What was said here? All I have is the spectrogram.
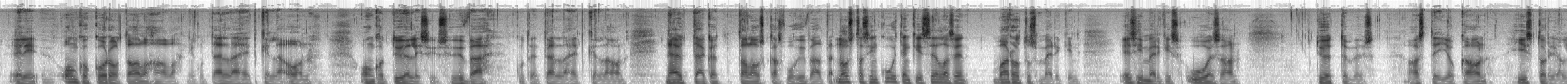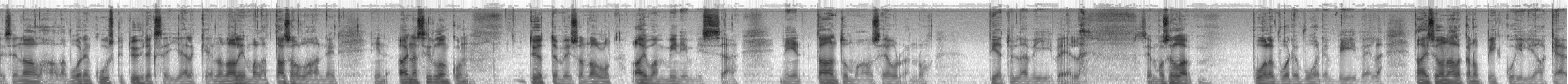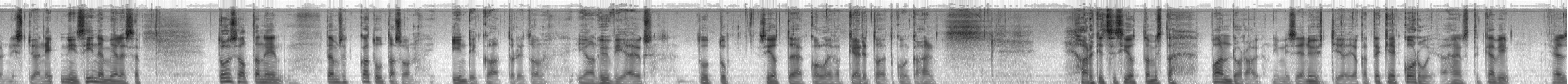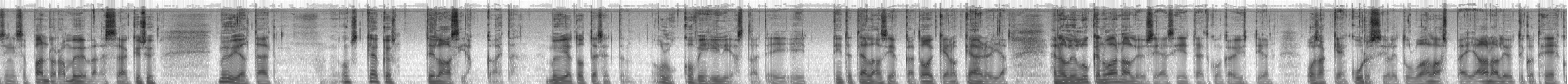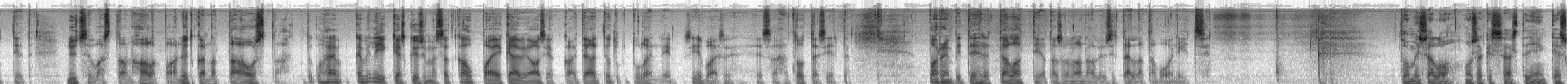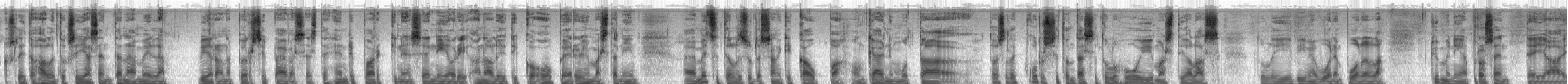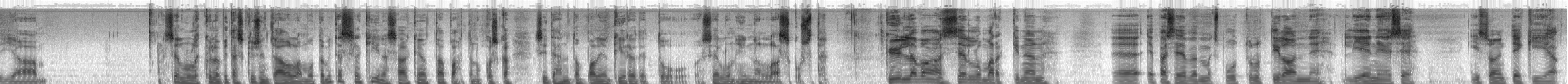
Eli onko korot alhaalla, niin kuin tällä hetkellä on? Onko työllisyys hyvä, kuten tällä hetkellä on? Näyttääkö talouskasvu hyvältä? Nostasin kuitenkin sellaisen varoitusmerkin, esimerkiksi USAn työttömyysaste, joka on historiallisen alhaalla. Vuoden 69 jälkeen on alimmalla tasollaan, niin, niin aina silloin kun työttömyys on ollut aivan minimissään, niin taantuma on seurannut tietyllä viiveellä, semmoisella puolen vuoden vuoden viiveellä, tai se on alkanut pikkuhiljaa käynnistyä. Ni, niin siinä mielessä toisaalta niin tämmöiset katutason indikaattorit on ihan hyviä. Yksi tuttu sijoittajakollega kertoi, että kuinka hän harkitsi sijoittamista Pandora-nimiseen yhtiöön, joka tekee koruja. Hän sitten kävi Helsingissä Pandora myymälässä ja kysyi myyjältä, että onko, käykö teillä asiakkaita? Myyjä totesi, että on ollut kovin hiljasta, että ei, ei niitä täällä asiakkaat oikein ole käynyt. Ja hän oli lukenut analyysiä siitä, että kuinka yhtiön osakkeen kurssi oli tullut alaspäin ja analyytikot hehkutti, että nyt se vasta on halpaa, nyt kannattaa ostaa. Mutta kun hän kävi liikkeessä kysymässä, että kauppa ei käy ja asiakkaita ei tule, niin siinä vaiheessa hän totesi, että parempi tehdä tämä lattiatason analyysi tällä tavoin itse. Tomi Salo, osakesäästäjien keskusliiton hallituksen jäsen tänään meillä vieraana pörssipäivässä ja sitten Henri Parkkinen, seniori analyytikko OP-ryhmästä, niin metsäteollisuudessa ainakin kauppa on käynyt, mutta toisaalta kurssit on tässä tullut huimasti alas, tuli viime vuoden puolella kymmeniä prosentteja ja sellulle kyllä pitäisi kysyntää olla, mutta mitä siellä Kiinassa oikein on tapahtunut, koska sitähän nyt on paljon kirjoitettu sellun hinnan laskusta. Kyllä vaan se sellumarkkinan epäselvemmäksi muuttunut tilanne lienee se isoin tekijä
